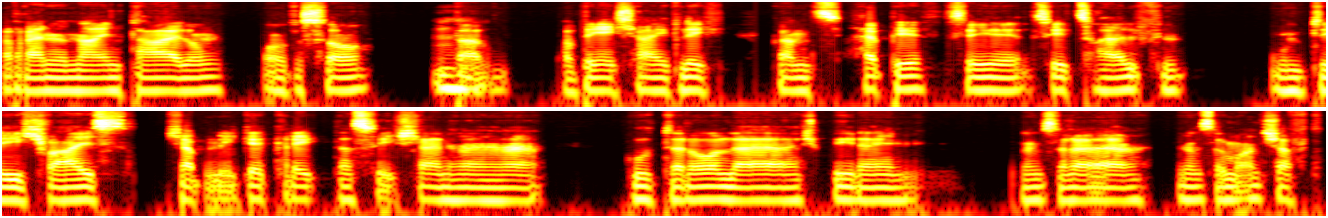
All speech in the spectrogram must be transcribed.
Renneneinteilung oder so, Mhm. da, da bin ich eigentlich ganz happy, sie, sie zu helfen. Und ich weiß, ich habe mitgekriegt, dass ich eine gute Rolle spiele in unserer, in unserer Mannschaft.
